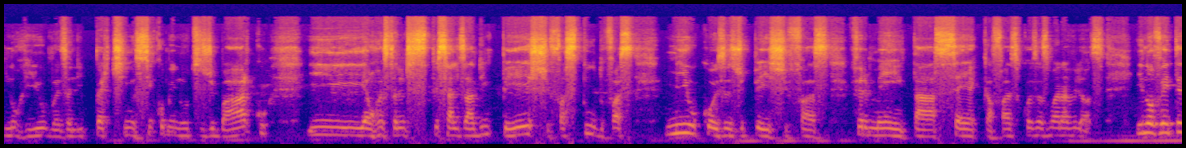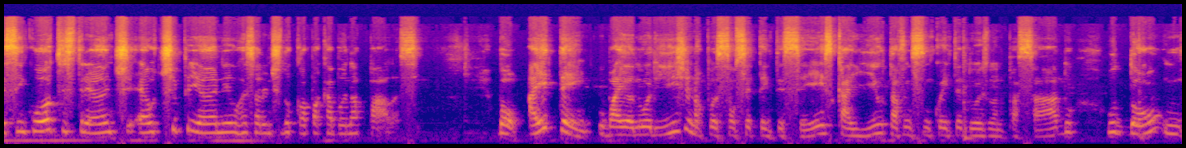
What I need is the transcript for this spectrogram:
no Rio, mas ali pertinho, cinco minutos de barco. E é um restaurante especializado em peixe, faz tudo, faz mil coisas de peixe, faz fermenta, seca, faz coisas maravilhosas. E 95, outro estreante é o Cipriani, o restaurante do Copacabana Palace. Bom, aí tem o Baiano Origem, na posição 76, caiu, estava em 52 no ano passado. O Dom, em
